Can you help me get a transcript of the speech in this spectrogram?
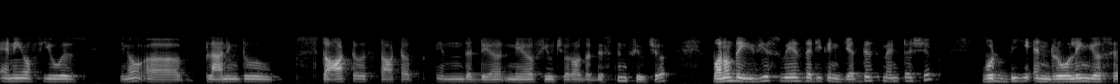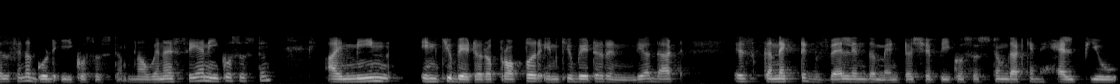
any of you is, you know, uh, planning to start a startup in the near, near future or the distant future, one of the easiest ways that you can get this mentorship would be enrolling yourself in a good ecosystem. Now, when I say an ecosystem, I mean incubator, a proper incubator in India that is connected well in the mentorship ecosystem that can help you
